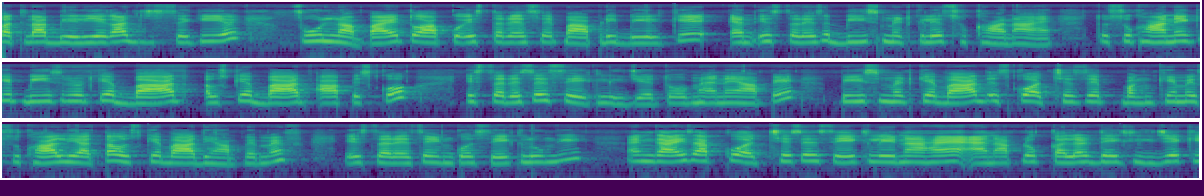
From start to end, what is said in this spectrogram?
पतला बेलिएगा, जिससे कि ये फूल ना पाए तो आपको इस तरह से पापड़ी बेल के एंड इस तरह से बीस मिनट के लिए सुखाना है। तो सुखाने के बीस मिनट के बाद, उसके बाद आप इसको इस तरह से सेक लीजिए। तो मैंने यहाँ पे बीस मिनट के बाद इसको अच्छे से पंखे में सुखा लिया था, उसके बाद यहाँ पे मैं इस तरह से इनको सेक लूँगी। एंड गाइस आपको अच्छे से सेक लेना है एंड आप लोग कलर देख लीजिए कि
